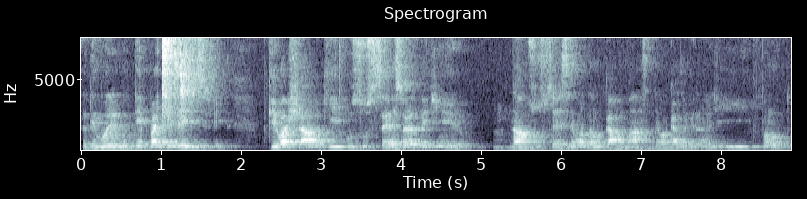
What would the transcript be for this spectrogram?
Eu demorei muito tempo para entender isso, porque eu achava que o sucesso era ter dinheiro. Não, o sucesso é mandar um carro massa, ter uma casa grande e pronto.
